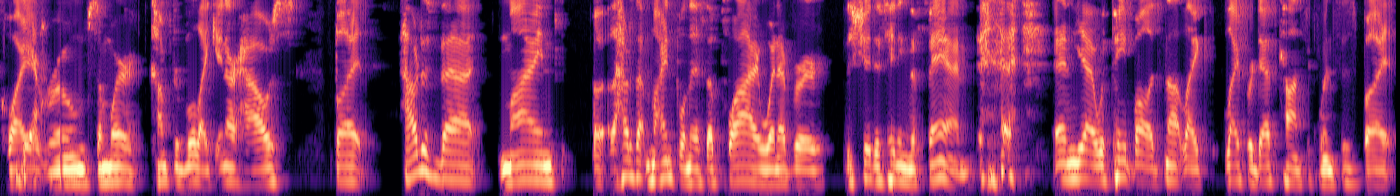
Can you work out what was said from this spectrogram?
quiet yeah. room somewhere comfortable like in our house. But how does that mind uh, how does that mindfulness apply whenever the shit is hitting the fan? And yeah with paintball it's not like life or death consequences but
